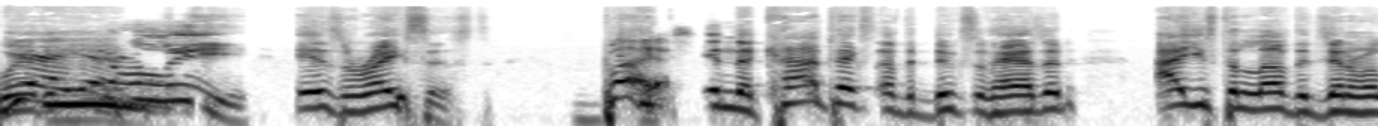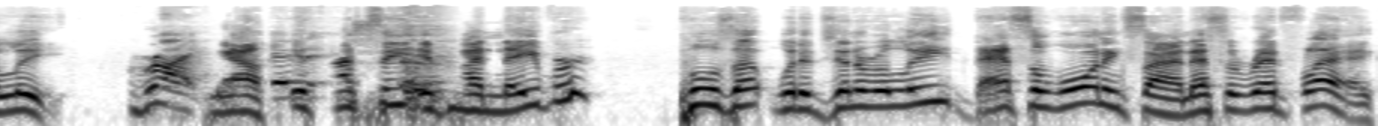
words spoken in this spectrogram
where Yeah, yeah. General Lee is racist. But Yes. in the context of the Dukes of Hazzard, I used to love the General Lee. Right. Now, And- if I see if my neighbor pulls up with a General Lee, that's a warning sign. That's a red flag.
